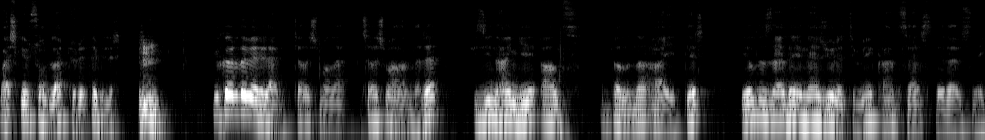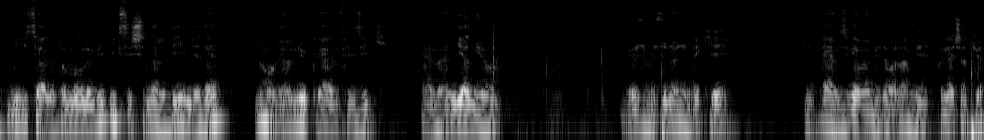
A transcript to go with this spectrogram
başka bir sorular türetebilir. Yukarıda verilen çalışmalar, çalışma alanları fiziğin hangi alt dalına aittir? Yıldızlarda enerji üretimi, kanser tedavisindeki bilgisayarlı tomografi, X ışınları deyince de ne oluyor? Nükleer fizik hemen yanıyor. Gözümüzün önündeki nükleer fizik hemen bize oradan bir flash atıyor.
